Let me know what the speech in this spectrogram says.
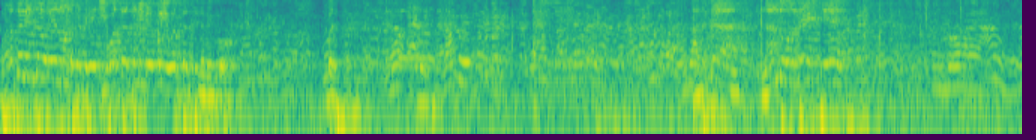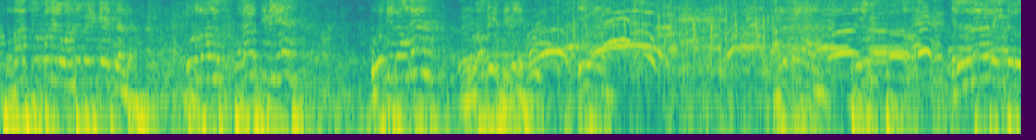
ಬಡತನ ಇದ್ದವ್ರು ಏನ್ ಮಾಡ್ಬೇಕ್ರಿ ಇವತ್ತ ದುಡಿಬೇಕು ಇವತ್ತ ತಿನ್ನಬೇಕು ಬರ್ರಿ ಅದಕ್ಕ ನಂದು ಒಂದೇ ಐತಿ ಸದಾಶಿವಪ್ಪನಲ್ಲಿ ಒಂದೇ ಬೇಡಿಕೆ ಐತಂದ ನಂದ ದುಡ್ದವಂಗ ಪಗಾರ ಸಿಗ್ಲಿ ಓದಿದವನ ನೌಕರಿ ಸಿಗ್ಲಿ. ಅದಕ್ಕ ದಯವಿಟ್ಟು ಎಲ್ಲಾ ರೈತರು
